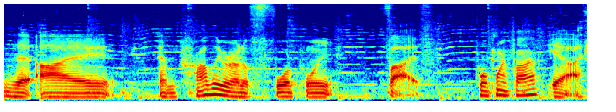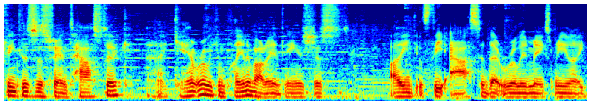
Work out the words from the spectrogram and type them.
that I am probably around a 4.5. 4.5. Yeah, I think this is fantastic. I can't really complain about anything. It's just, I think it's the acid that really makes me like,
